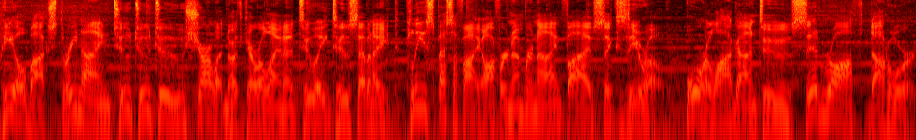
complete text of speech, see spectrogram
P.O. Box 39222, Charlotte, North Carolina 28278. Please specify offer number 9560 or log on to sidroth.org.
